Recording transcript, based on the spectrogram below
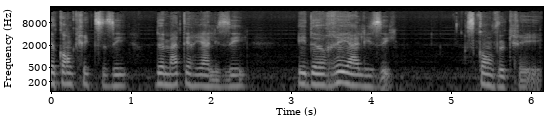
de concrétiser de matérialiser et de réaliser ce qu'on veut créer.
